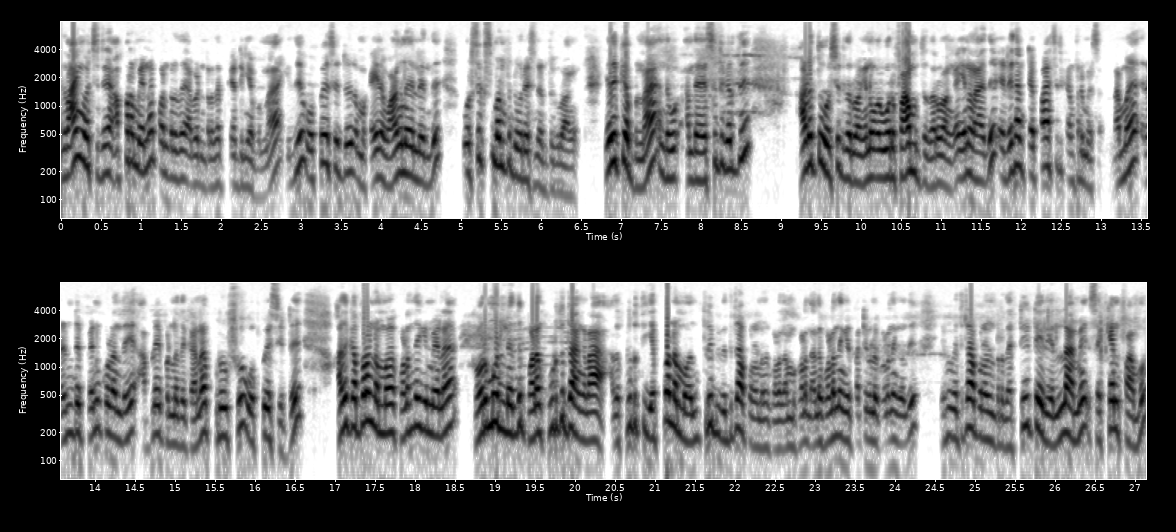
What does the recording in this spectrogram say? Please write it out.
இது வாங்கி வச்சுட்டு அப்புறம் என்ன பண்ணுறது அப்படின்றத கேட்டிங்க அப்படின்னா இது ஒப்புகை சீட்டு நம்ம கையில் வாங்கினதுலேருந்து ஒரு சிக்ஸ் மந்த் டூரேஷன் எடுத்துக்குவாங்க. எதுக்கு அப்படின்னா அந்த அந்த சீட்டுக்கு எடுத்து அடுத்து ஒரு சீட் தருவாங்க. என்ன ஒரு ஃபார்ம் தருவாங்க. ஏன்னா இது இதுதான் டெபாசிட் கன்ஃபர்மேஷன் நம்ம ரெண்டு பெண் குழந்தையை அப்ளை பண்ணதுக்கான ப்ரூஃபு ஒப்புகை சீட்டு அதுக்கப்புறம் நம்ம குழந்தைங்க மேலே கவர்மெண்ட்லேருந்து பணம் கொடுத்துட்டாங்களா? அதை கொடுத்து எப்போ நம்ம வந்து திருப்பி வித்ட்ரா பண்ணணும்? குழந்தை நம்ம குழந்தை அந்த குழந்தைங்க பர்டிகுலர் குழந்தைங்க வந்து எப்போ வித்ட்ரா பண்ணணுன்றத டீட்டெயில் எல்லாமே செகண்ட் ஃபார்மு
